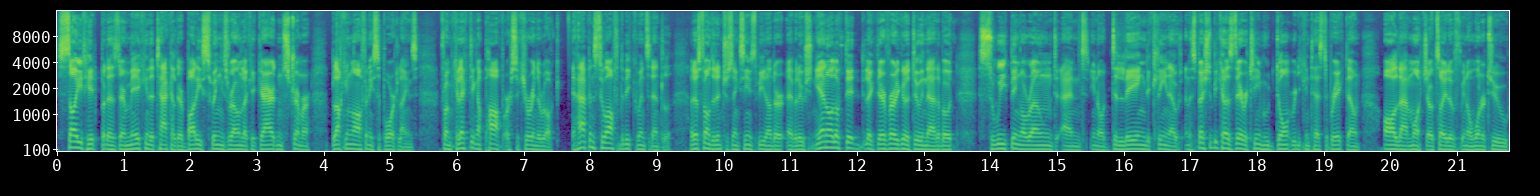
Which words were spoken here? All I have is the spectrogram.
side hit, but as they're making the tackle, their body swings around like a garden strimmer, blocking off any support lines from collecting a pop or securing the ruck. It happens too often to be coincidental. I just found it interesting. Seems to be another evolution. Yeah, no, look, they like they're very good at doing that about sweeping around and you know delaying the clean out, and especially because they're a team who don't really contest a breakdown all that much outside of you know one or two.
